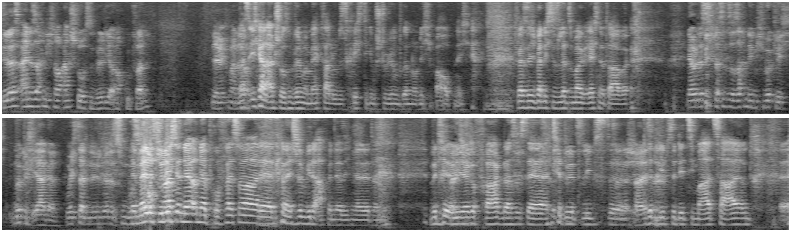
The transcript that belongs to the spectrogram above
das ist eine Sache, die ich noch anstoßen will, die ich auch noch gut fand. Ja, ich meine, Was ich gerade anstoßen will, man merkt gerade, du bist richtig im Studium drin und ich überhaupt nicht. Ich weiß nicht, wann ich das letzte Mal gerechnet habe. Ja, aber das, das sind so Sachen, die mich wirklich, wirklich ärgern. Wo ich dann das muss. Ja, meldest du dich und der, und der Professor, der, der meldet schon wieder ab, wenn der sich meldet. Dann wird hier wieder gefragt, das ist der, der drittliebste, so drittliebste Dezimalzahl und äh,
